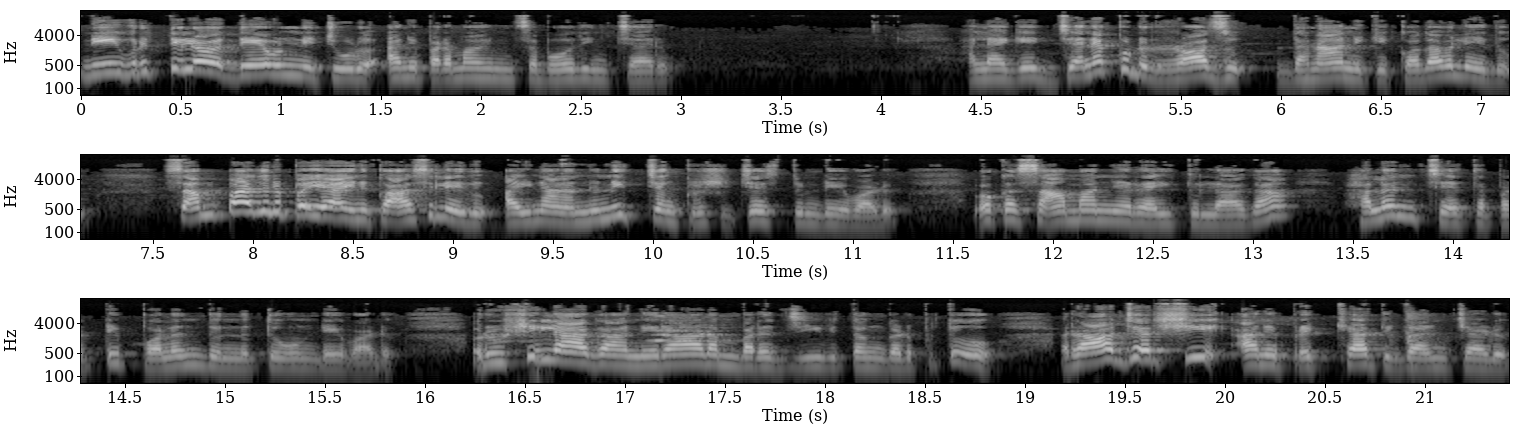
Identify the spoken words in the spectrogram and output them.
నీ వృత్తిలో దేవుణ్ణి చూడు అని పరమహంస బోధించారు. అలాగే జనకుడు రాజు ధనానికి కొదవలేదు. సంపాదనపై ఆయనకు ఆశ లేదు అయినా అనునిత్యం కృషి చేస్తుండేవాడు. ఒక సామాన్య రైతులాగా హలం చేతపట్టి పొలం దున్నుతూ ఉండేవాడు. ఋషిలాగా నిరాడంబర జీవితం గడుపుతూ రాజర్షి అని ప్రఖ్యాతి గాంచాడు.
